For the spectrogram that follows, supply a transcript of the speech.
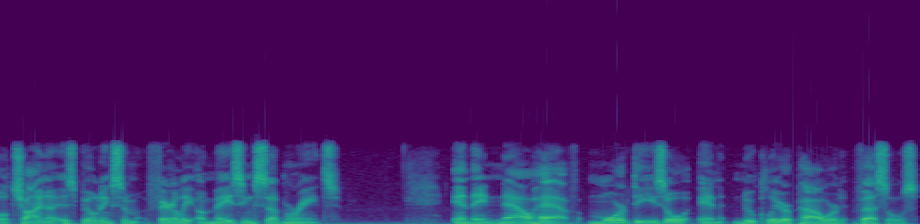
Well, China is building some fairly amazing submarines. And they now have more diesel and nuclear powered vessels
